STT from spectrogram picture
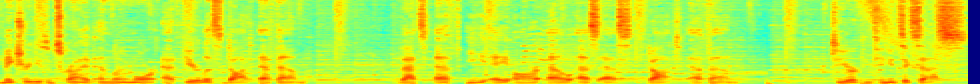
Make sure you subscribe and learn more at fearless.fm. That's F E A R L S S dot FM. To your continued success,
